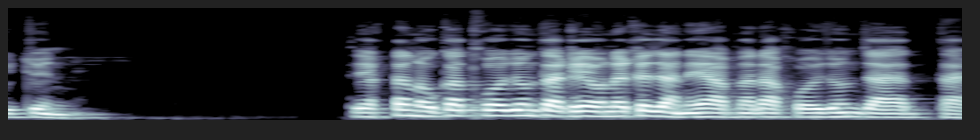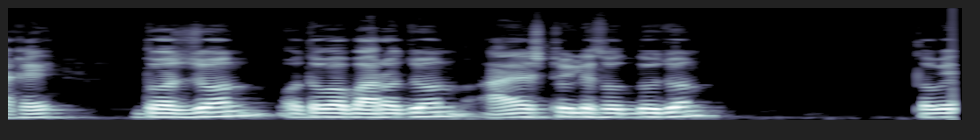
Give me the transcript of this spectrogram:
বুঝছেন? তো একটা নৌকাত কয়জন থাকে অনেকে জানে, আপনারা কয়জন যা থাকে? দশজন অথবা বারো জন হায়েস্ট হইলে চোদ্দ জন তবে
